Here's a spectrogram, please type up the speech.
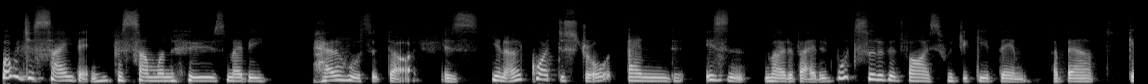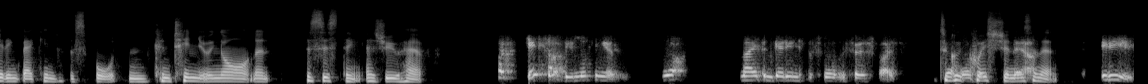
What would you say then for someone who's maybe had a horse that died, is, you know, quite distraught and isn't motivated? What sort of advice would you give them about getting back into the sport and continuing on and persisting as you have? I guess I'd be looking at what made them get into the sport in the first place. It's a what good question, isn't it? It is.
